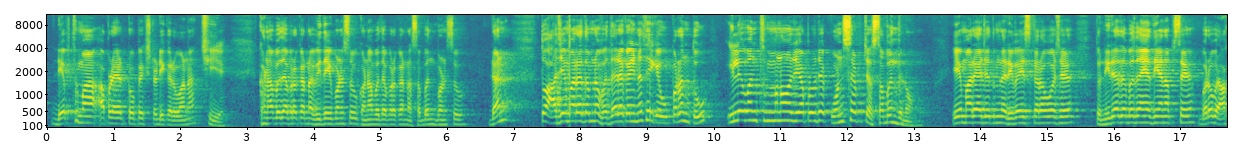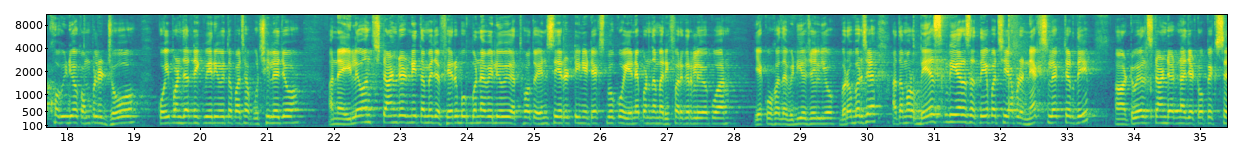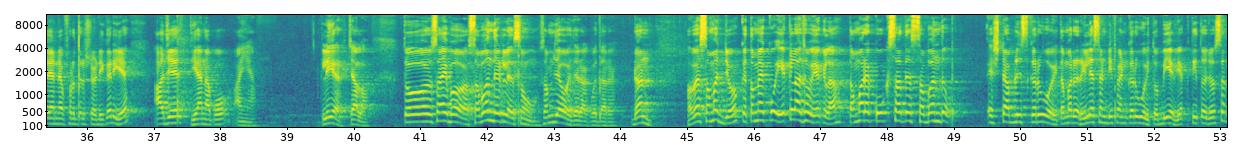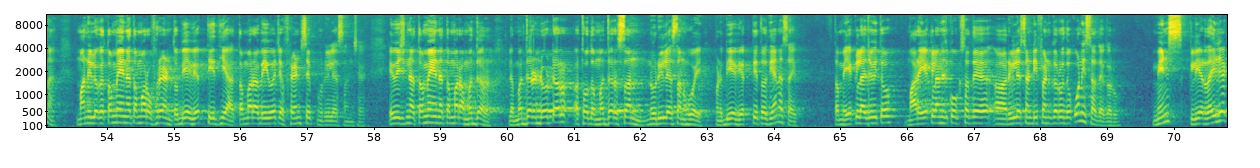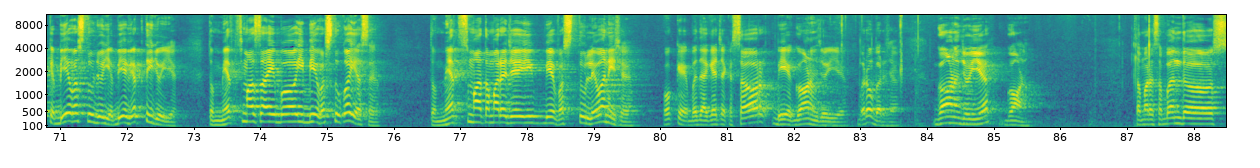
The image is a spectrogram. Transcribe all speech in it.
ડેપ્થમાં આપણે ટોપિક સ્ટડી કરવાના છીએ. ઘણા બધા પ્રકારના વિધેય ભણશું, ઘણા બધા પ્રકારના સંબંધ ભણશું. ડન તો આજે મારે તમને વધારે કંઈ નથી કહેવું, પરંતુ ઇલેવન્થનો જે આપણો જે કોન્સેપ્ટ છે, સંબંધનો એ મારે આજે તમને રિવાઇઝ કરાવવો છે. તો નિરાતે બધા અહીંયા ધ્યાન આપશે. બરાબર? આખો વીડિયો કમ્પ્લીટ જોવો. કોઈ પણ જાતની ક્વેરી હોય તો પાછા પૂછી લેજો. અને ઇલેવન્થ સ્ટાન્ડર્ડની તમે જે ફેરબુક બનાવેલી હોય અથવા તો એનસીઆરટીની ટેક્સ્ટ બુક હોય, એને પણ તમે રિફર કરી લો એકવાર. એક વખત આ વીડિયો જોઈ લ્યો. બરાબર છે? આ તમારો બેઝ ક્લિયર હશે. તે પછી આપણે નેક્સ્ટ લેક્ચરથી ટ્વેલ્થ સ્ટાન્ડર્ડના જે ટોપિક્સ છે એને ફર્ધર સ્ટડી કરીએ. આજે ધ્યાન આપો અહીંયા. ક્લિયર ચાલો. તો સાહેબ, સંબંધ એટલે શું? સમજાવો જરાક વધારે. ડન હવે સમજજો કે તમે કોઈ એકલા છો એકલા, તમારે કોક સાથે સંબંધ એસ્ટાબ્લિશ કરવું હોય, તમારે રિલેશન ડિફાઇન કરવું હોય તો બે વ્યક્તિ તો જોશે ને. માની લો કે તમે અને તમારો ફ્રેન્ડ તો બે વ્યક્તિ થયા, તમારા બે વચ્ચે ફ્રેન્ડશિપનું રિલેશન છે. એવી જ રીતના તમે અને તમારા મધર એટલે મધર ડોટર અથવા તો મધર સનનું રિલેશન હોય, પણ બે વ્યક્તિ તો થયા ને સાહેબ. તમે એકલા જોઈ તો, મારે એકલાને જ કોક સાથે રિલેશન ડિફાઇન કરવું તો કોની સાથે કરવું મીન્સ ક્લિયર થઈ છે કે બે વસ્તુ જોઈએ, બે વ્યક્તિ જોઈએ. તો મેથ્સમાં સાહેબ એ બે વસ્તુ કઈ હશે? તો મેથ્સમાં તમારે જે બે વસ્તુ લેવાની છે, ઓકે, બધા કહે છે કે, સર, બે ગણ જોઈએ. બરોબર છે. ગણ જોઈએ, ગણ. તમારે સંબંધ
